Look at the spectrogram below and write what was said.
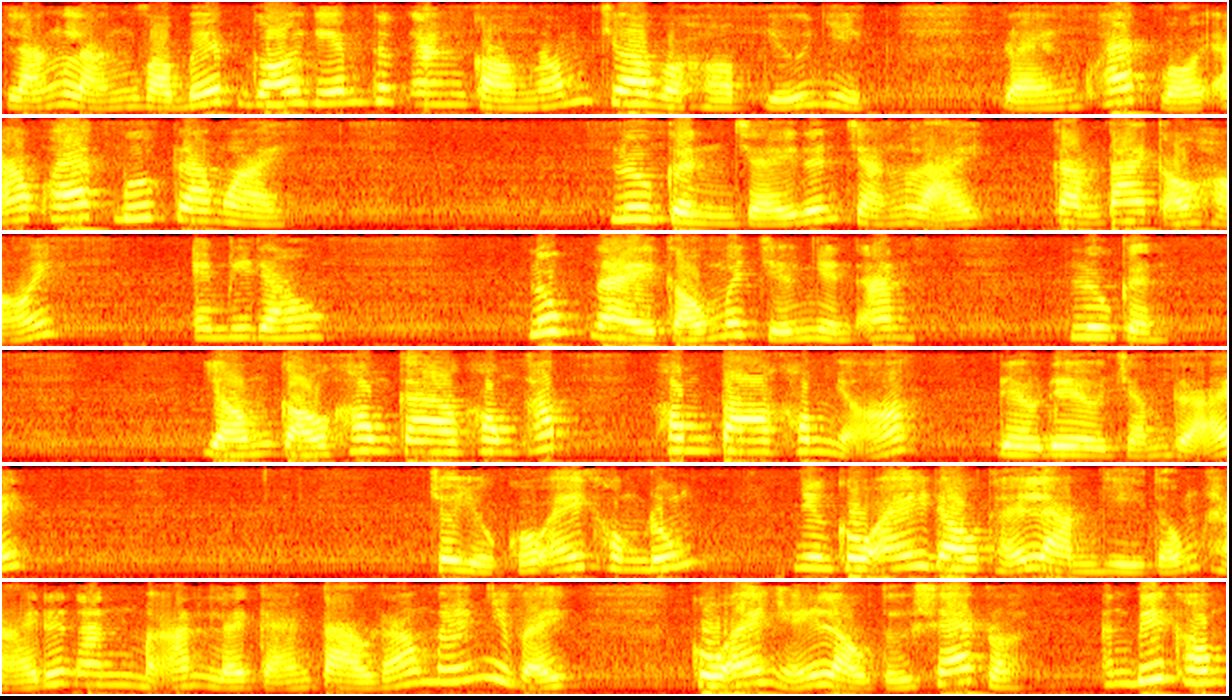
lặng lặng vào bếp gói ghém thức ăn còn nóng cho vào hộp giữ nhiệt, đoạn khoát vội áo khoác bước ra ngoài. Lưu Kình chạy đến chặn lại, cầm tay cậu hỏi, em đi đâu? Lúc này cậu mới chịu nhìn anh. Lưu Kình. Giọng cậu không cao không thấp, không to không nhỏ, đều đều chậm rãi. Cho dù cô ấy không đúng, nhưng cô ấy đâu thể làm gì tổn hại đến anh mà anh lại cạn tàu ráo máng như vậy. Cô ấy nhảy lầu tự sát rồi, anh biết không?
